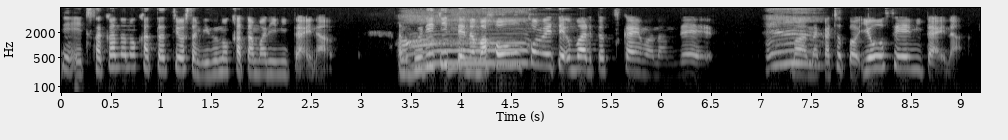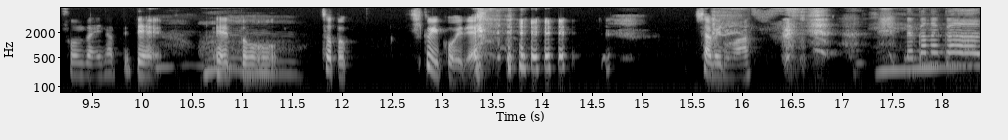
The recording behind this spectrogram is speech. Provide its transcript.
で、えっと、魚の形をした水の塊みたいな。あの、ブリキッテの魔法を込めて生まれた使い魔なんで、まあなんかちょっと妖精みたいな存在になってて、えっと、ちょっと低い声で 喋ります。なかなか、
